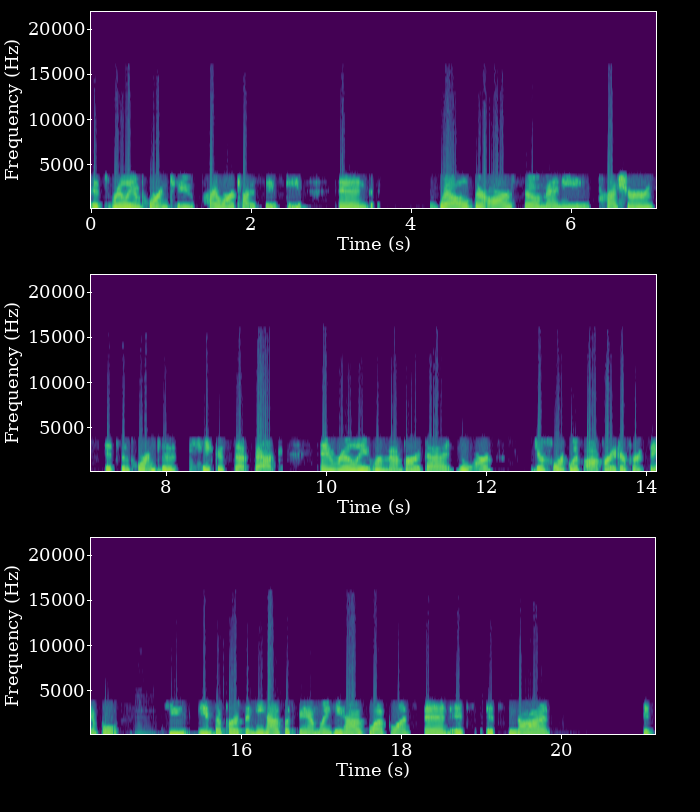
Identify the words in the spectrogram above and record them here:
it's really important to prioritize safety. And while there are so many pressures, it's important to take a step back and really remember that your your forklift operator, for example, mm-hmm. he he's a person. He has a family. He has loved ones, and it's it's not it's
